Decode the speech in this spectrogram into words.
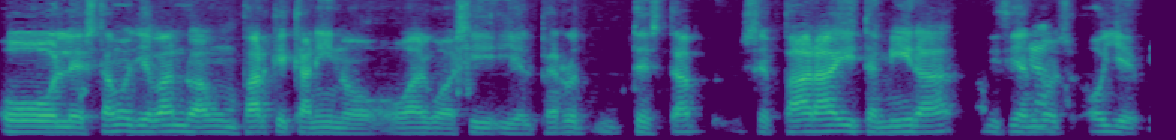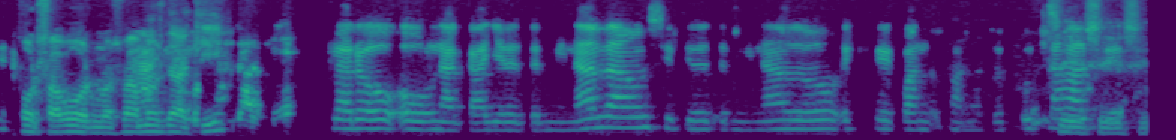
O le estamos llevando a un parque canino o algo así y el perro te está, se para y te mira diciendo, oye, por favor, nos vamos de aquí. Claro, o una calle determinada, un sitio determinado, es que cuando, cuando tú escuchas Sí, sí, sí.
